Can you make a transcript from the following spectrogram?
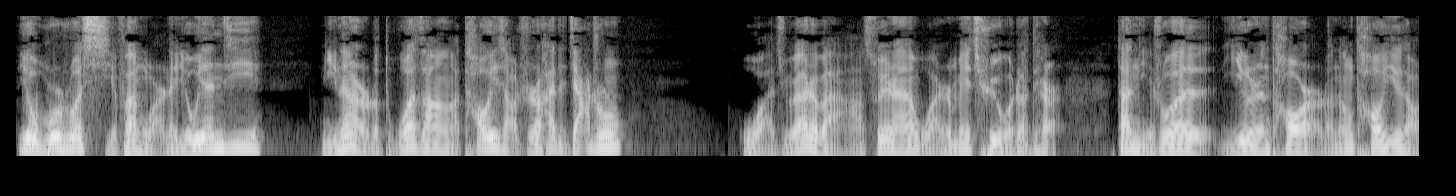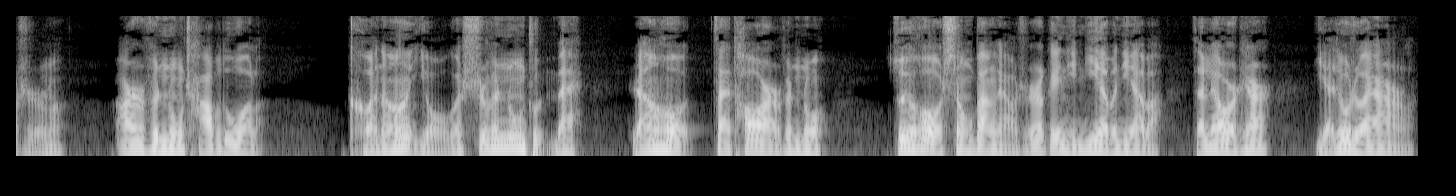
又不是说洗饭馆那油烟机，你那耳朵多脏啊，掏一小时还得加钟。我觉着吧，啊，虽然我是没去过这地儿，但你说一个人掏耳朵能掏一个小时吗？二十分钟差不多了，可能有个十分钟准备，然后再掏二十分钟，最后剩半个小时给你捏吧捏吧，再聊会儿天也就这样了。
